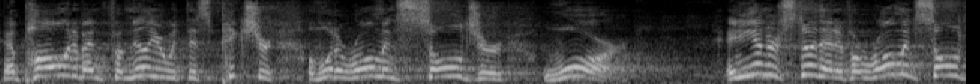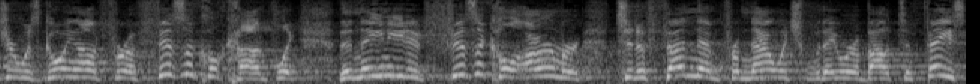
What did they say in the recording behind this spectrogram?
And Paul would have been familiar with this picture of what a Roman soldier wore. And he understood that if a Roman soldier was going out for a physical conflict, then they needed physical armor to defend them from that which they were about to face.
